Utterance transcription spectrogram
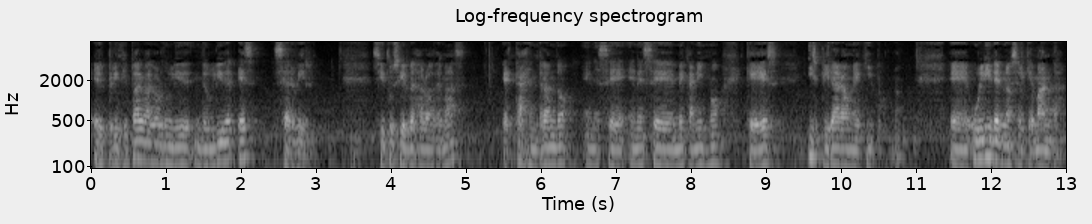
El principal valor de un líder, de un líder es servir. Si tú sirves a los demás, estás entrando en ese, en ese mecanismo que es inspirar a un equipo. un líder no es el que manda,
